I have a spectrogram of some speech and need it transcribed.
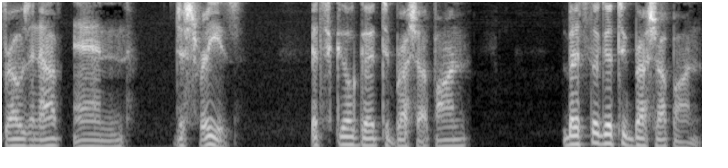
frozen up and just freeze. It's still good to brush up on, but it's still good to brush up on.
